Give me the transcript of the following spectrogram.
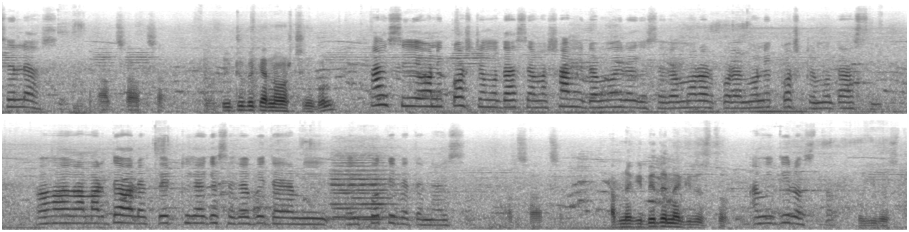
ছেলে আছে। আচ্ছা আচ্ছা। ইউটিউবে কেন আসছেন বোন? আইসি অনেক কষ্টের মধ্যে আছে। আমার স্বামীটা মরে গেছে গা মরার পর আমি অনেক কষ্টের মধ্যে আছি। এখন আমার দেওয়ালে পেট ঠিক গেছে গা বিদায় আমি এই প্রতিবেদনে আইছি। আচ্ছা আচ্ছা। আপনি কি বেদে না গৃহস্থ? আমি গৃহস্থ। গৃহস্থ।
